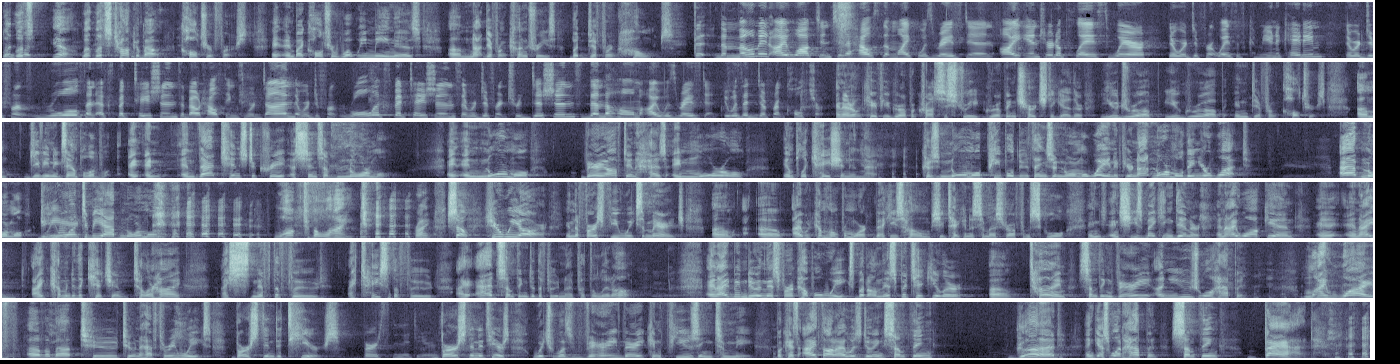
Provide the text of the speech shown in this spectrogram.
let, us yeah, let, us talk about culture first. And, and by culture, what we mean is um, not different countries, but different homes. The, the moment I walked into the house that Mike was raised in, I entered a place where there were different ways of communicating. There were different rules and expectations about how things were done. There were different role expectations. There were different traditions than the home I was raised in. It was a different culture. And I don't care if you grew up across the street, grew up in church together, you grew up, you grew up in different cultures. Um, give you an example of, and, and, and that tends to create a sense of normal. And, and normal very often has a moral implication in that. Because normal people do things a normal way. And if you're not normal, then you're what? Abnormal. Do you want to be abnormal? Walk to the light, right? So here we are in the first few weeks of marriage. Um, uh, I would come home from work. Becky's home. She'd taken a semester off from school, and, and she's making dinner. And I walk in, and, and I, I come into the kitchen, tell her hi. I sniff the food. I taste the food. I add something to the food, and I put the lid on. And I'd been doing this for a couple weeks, but on this particular uh, time, something very unusual happened. My wife of about two, two and a half, three weeks burst into tears. Burst into tears. Burst into tears, which was very, very confusing to me because I thought I was doing something good, and guess what happened? Something bad.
